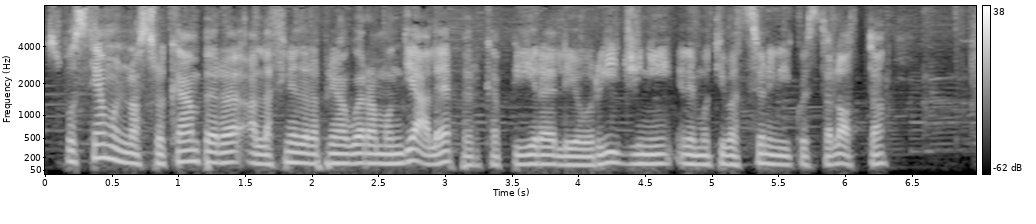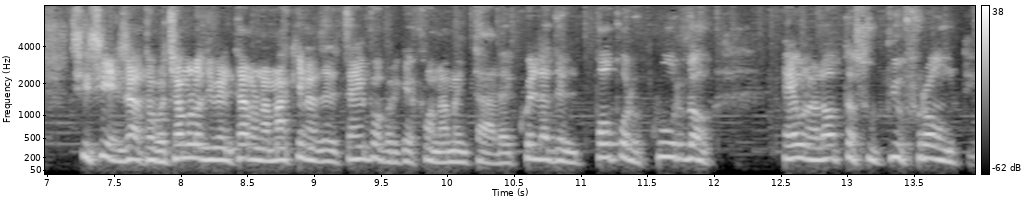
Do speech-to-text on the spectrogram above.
Spostiamo il nostro camper alla fine della prima guerra mondiale per capire le origini e le motivazioni di questa lotta? Sì, sì, esatto, facciamolo diventare una macchina del tempo perché è fondamentale. Quella del popolo curdo è una lotta su più fronti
